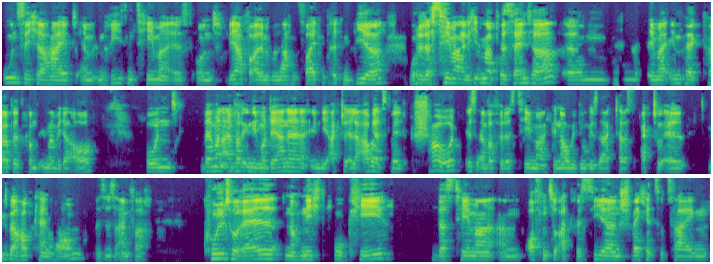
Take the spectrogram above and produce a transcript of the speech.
Unsicherheit ähm, ein Riesenthema ist und ja, vor allem so nach dem zweiten, dritten Bier wurde das Thema eigentlich immer präsenter. Ähm, das Thema Impact, Purpose kommt immer wieder auf. Und wenn man einfach in die moderne, in die aktuelle Arbeitswelt schaut, ist einfach für das Thema, genau wie du gesagt hast, aktuell überhaupt kein Raum. Es ist einfach kulturell noch nicht okay, das Thema ähm, offen zu adressieren, Schwäche zu zeigen.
